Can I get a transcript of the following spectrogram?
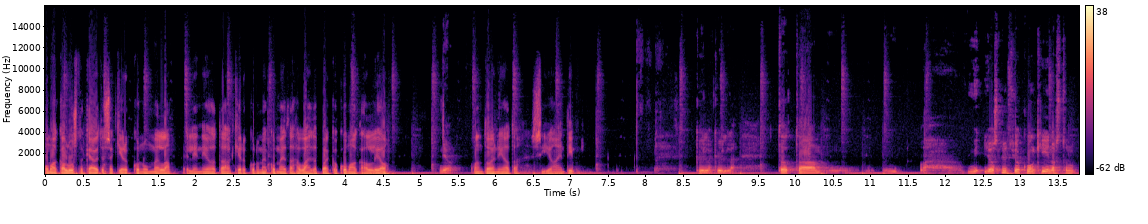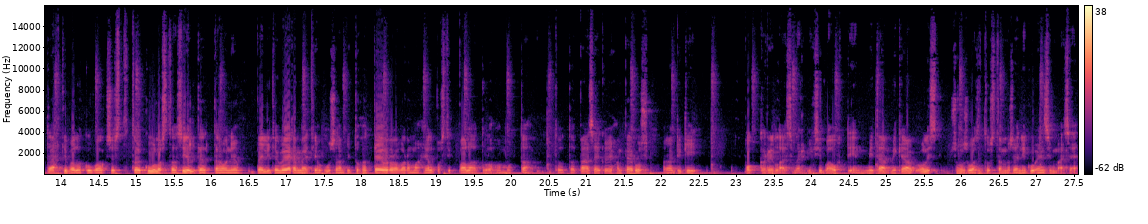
oma kalusto käytössä Kirkkonummella, eli niota Kirkkonummen komeita havaintopaikka Kumakallio. Joo. on toinen jota sijainti. Kyllä, kyllä. Tota, jos nyt joku on kiinnostunut tähtivalokuvauksesta, toi kuulostaa siltä, että on jo pelit ja vermeet jo useampi tuhat euroa varmaan helposti palaa tuohon, mutta tota, pääseekö ihan perus digipokkarilla esimerkiksi vauhtiin? Mitä, mikä olisi sun suositus tämmöiseen niin kuin ensimmäiseen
